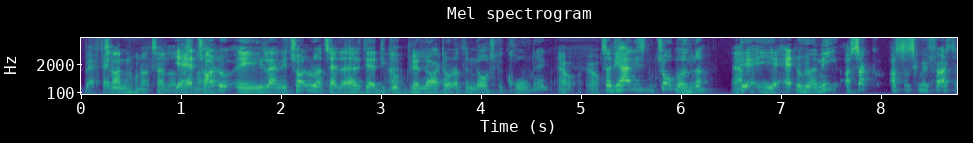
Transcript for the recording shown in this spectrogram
hvad fanden? 1300-tallet Ja, eller sådan 12, øh, et eller andet, i 1200-tallet er det der, de ja. bliver lagt under den norske krone, ikke? Jo, jo. Så de har lige sådan to måneder ja. Der i 1809, og så, og så skal vi først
